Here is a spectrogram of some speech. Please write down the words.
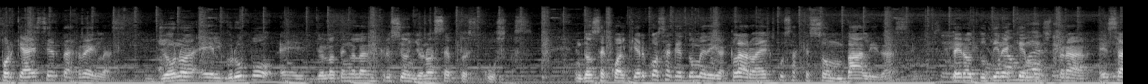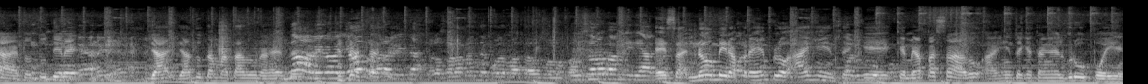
porque hay ciertas reglas. Yo no, el grupo, eh, yo lo tengo en la descripción, yo no acepto excusas. Entonces, cualquier cosa que tú me digas, claro, hay excusas que son válidas, pero tú tienes que muerte. mostrar, exacto, tú tienes, ya, ya tú estás matando a una gente. No, digo yo, pero ahorita... Pero solamente puede matar un solo Un familiar. solo familiar. Esa- no, mira, por Por- ejemplo, hay gente que, que me ha pasado, hay gente que está en el grupo y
